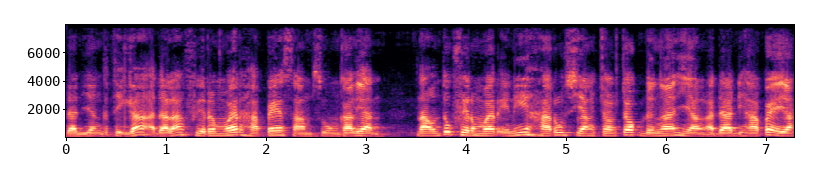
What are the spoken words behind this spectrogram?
dan yang ketiga adalah firmware HP Samsung kalian. Nah, untuk firmware ini harus yang cocok dengan yang ada di HP ya.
